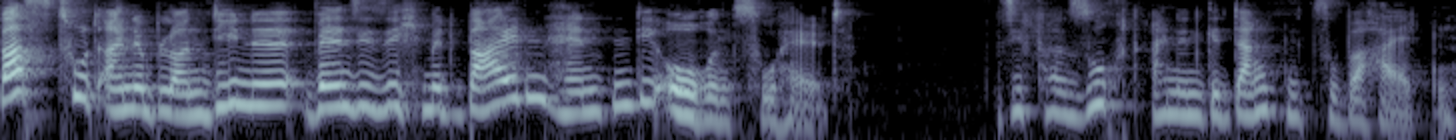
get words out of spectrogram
Was tut eine Blondine, wenn sie sich mit beiden Händen die Ohren zuhält? Sie versucht, einen Gedanken zu behalten.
